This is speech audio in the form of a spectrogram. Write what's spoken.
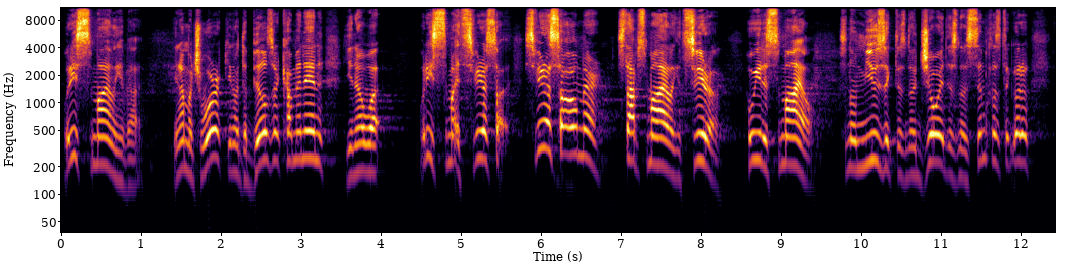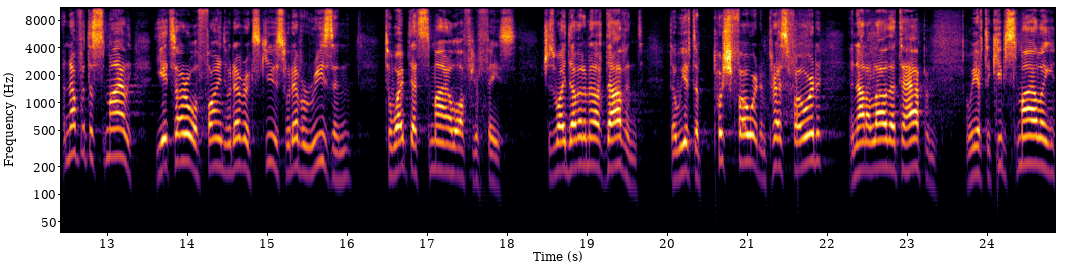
What are you smiling about? You know how much work? You know what the bills are coming in? You know what? What are you smiling? It's Sfira, Sfira Sa'omer. Stop smiling. It's Sfira. Who are you to smile? There's no music, there's no joy, there's no simchas to go to. Enough with the smiling. Yetzer will find whatever excuse, whatever reason to wipe that smile off your face. Which is why David HaMelech davened that we have to push forward and press forward and not allow that to happen. And we have to keep smiling,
